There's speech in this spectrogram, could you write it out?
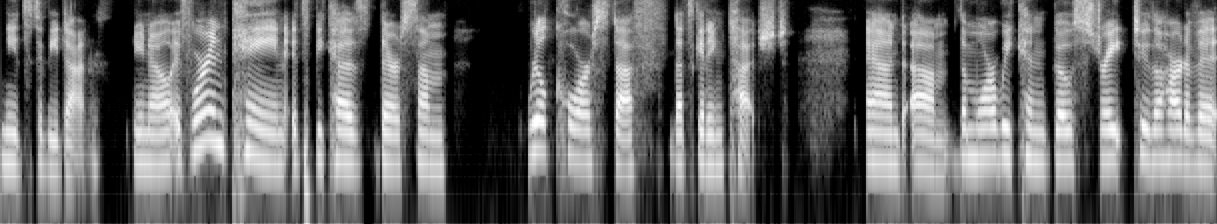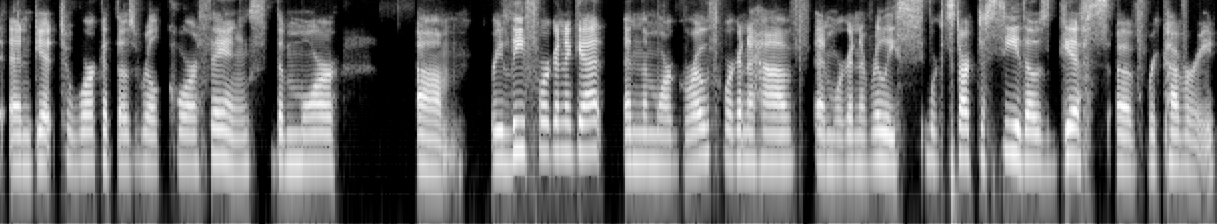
needs to be done. You know if we're in pain it's because there's some real core stuff that's getting touched. And um, the more we can go straight to the heart of it and get to work at those real core things the more um, relief we're going to get and the more growth we're going to have and we're going to really we start to see those gifts of recovery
